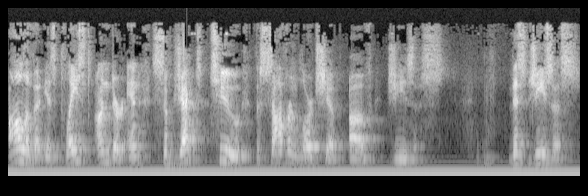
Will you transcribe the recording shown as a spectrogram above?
all of it is placed under and subject to the sovereign lordship of Jesus. This Jesus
